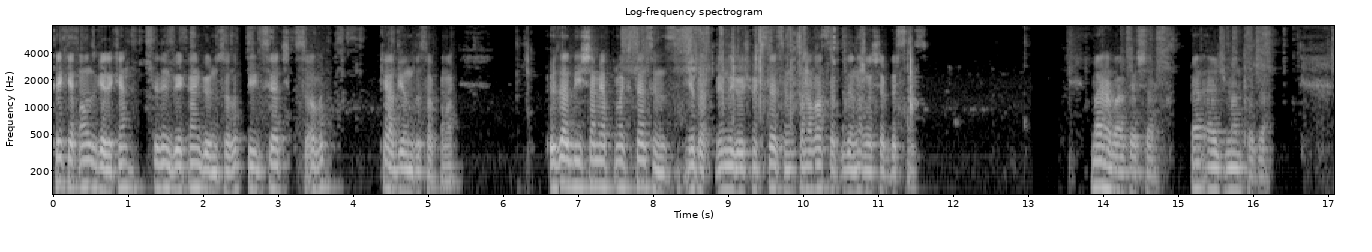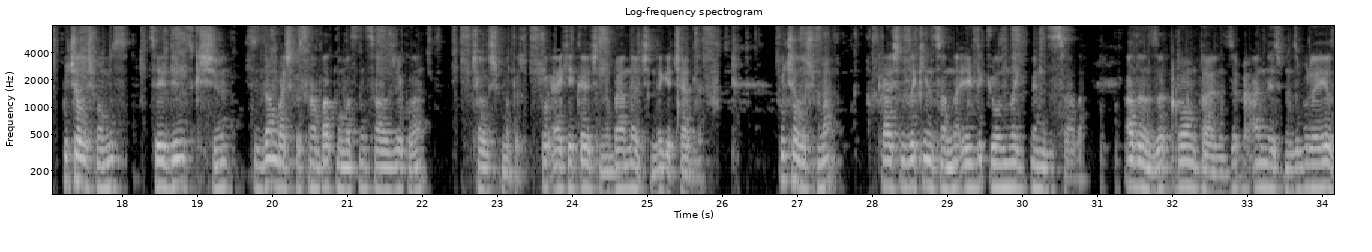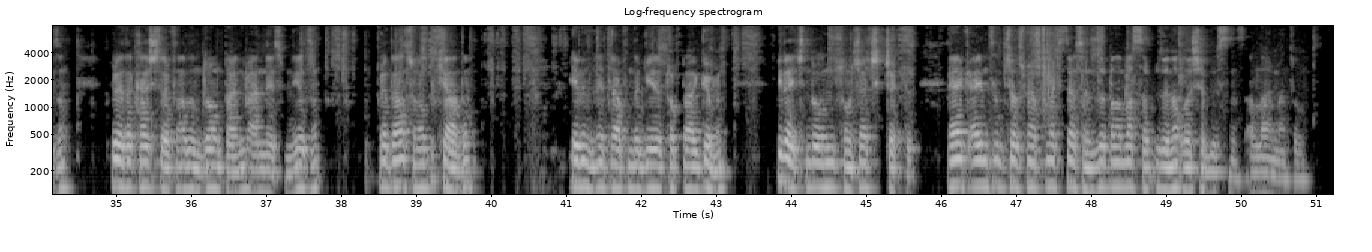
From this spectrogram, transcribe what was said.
Tek yapmamız gereken dediğim gibi ekran görüntüsü alıp bilgisayar çıktısı alıp kağıdı yanımıza saklamak. Özel bir işlem yaptırmak isterseniz ya da benimle görüşmek isterseniz bana WhatsApp üzerinden ulaşabilirsiniz. Merhaba arkadaşlar. Ben Ercüment Hoca. Bu çalışmamız sevdiğiniz kişinin sizden başkasına bakmamasını sağlayacak olan çalışmadır. Bu erkekler için de bayanlar için de geçerli. Bu çalışma karşınızdaki insanla evlilik yoluna gitmenizi sağlar. Adınızı, doğum tarihinizi ve anne isminizi buraya yazın. Buraya da karşı tarafın adını, doğum tarihini ve anne ismini yazın. Ve daha sonra bu kağıdı evinizin etrafında bir yere toprağa gömün. Bir ay içinde olumlu sonuçlar çıkacaktır. Eğer ayrıntılı bir çalışma yapmak isterseniz de bana WhatsApp üzerinden ulaşabilirsiniz. Allah'a emanet olun.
